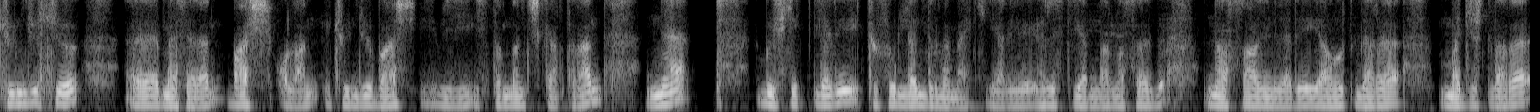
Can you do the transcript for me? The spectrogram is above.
Üçüncüsü e, mesela baş olan, üçüncü baş bizi İslam'dan çıkartıran ne? Müşrikleri küfürlendirmemek. Yani Hristiyanlar, Nasranileri, Yahudileri, Macusları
